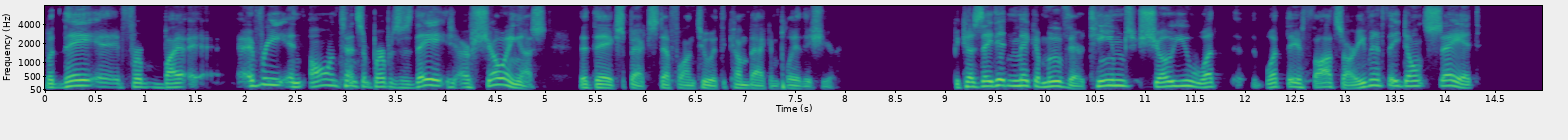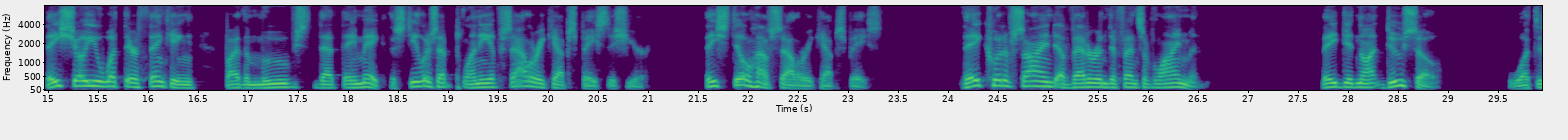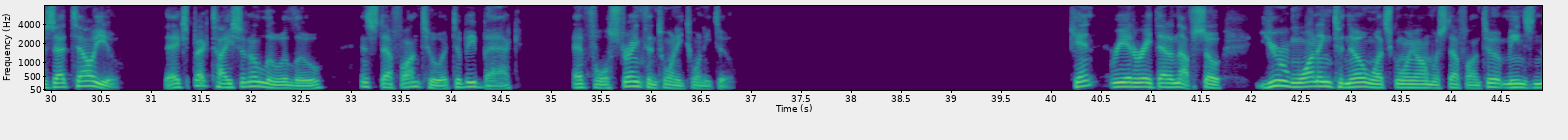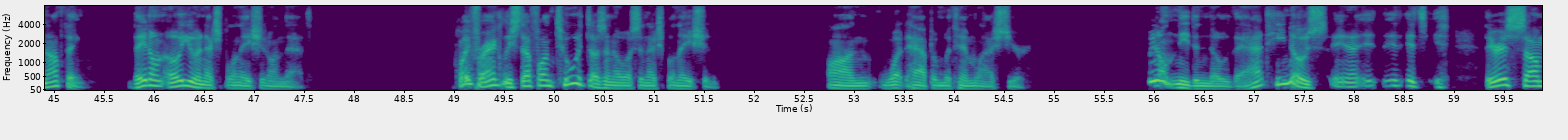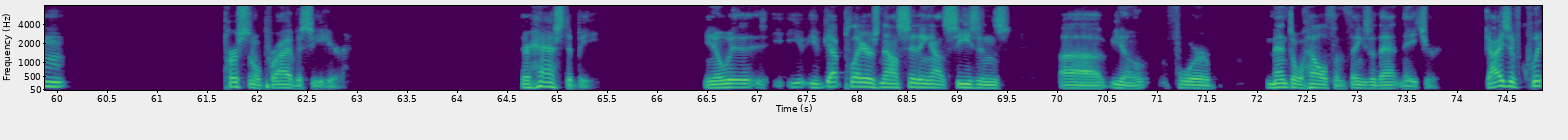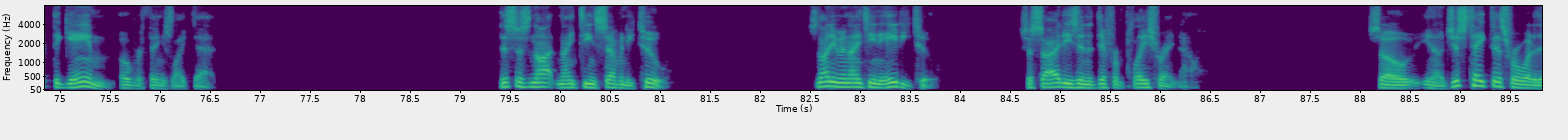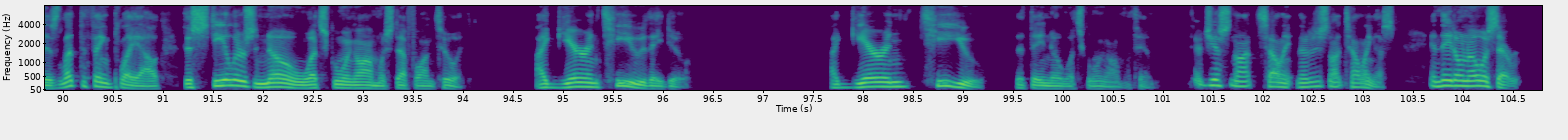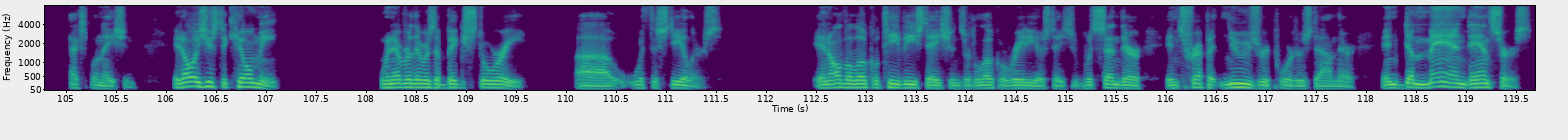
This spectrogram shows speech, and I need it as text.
But they, eh, for by eh, every and all intents and purposes, they are showing us that they expect Stephon Tuitt to come back and play this year because they didn't make a move there. Teams show you what what their thoughts are, even if they don't say it They show you what they're thinking by the moves that they make. The Steelers had plenty of salary cap space this year. They still have salary cap space. They could have signed a veteran defensive lineman. They did not do so. What does that tell you? They expect Tyson Alualu and Stephon Tuitt to be back at full strength in 2022. Can't reiterate that enough. So you're wanting to know what's going on with Stephon Tuitt means nothing. They don't owe you an explanation on that. Quite frankly, Stephon Tuitt doesn't owe us an explanation on what happened with him last year. We don't need to know that. He knows you know, it, it, it's it, there is some personal privacy here. There has to be. You know, you, you've got players now sitting out seasons, uh, you know, for mental health and things of that nature. Guys have quit the game over things like that. This is not 1972. It's not even 1982. Society's in a different place right now. So, you know, just take this for what it is. Let the thing play out. The Steelers know what's going on with Stephon Tuitt. I guarantee you they do. I guarantee you that they know what's going on with him. They're just not telling they're just not telling us. And they don't owe us that explanation. It always used to kill me whenever there was a big story uh, with the Steelers. And all the local TV stations or the local radio stations would send their intrepid news reporters down there and demand answers.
